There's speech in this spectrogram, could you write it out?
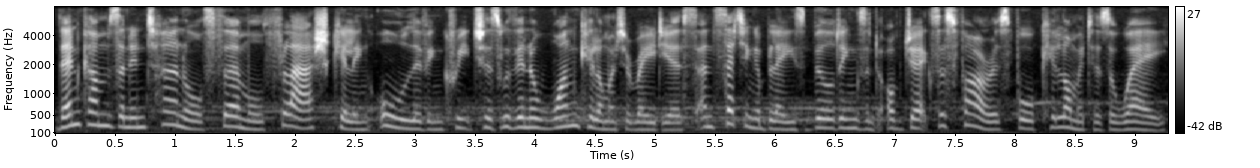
Then comes an internal thermal flash, killing all living creatures within a one kilometre radius and setting ablaze buildings and objects as far as four kilometres away.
